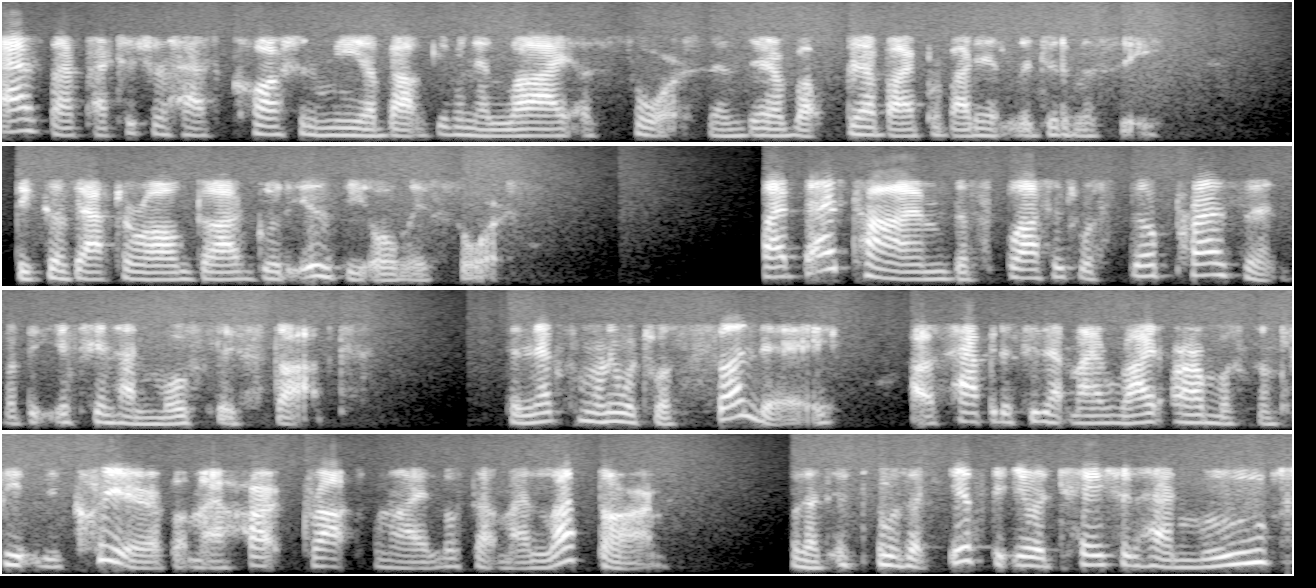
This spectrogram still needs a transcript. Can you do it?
as my practitioner has cautioned me about giving a lie a source and thereby, thereby providing it legitimacy. Because after all, God good is the only source. By bedtime, the splotches were still present, but the itching had mostly stopped. The next morning, which was Sunday, I was happy to see that my right arm was completely clear, but my heart dropped when I looked at my left arm it was as if the irritation had moved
